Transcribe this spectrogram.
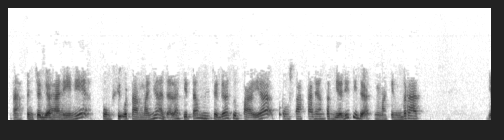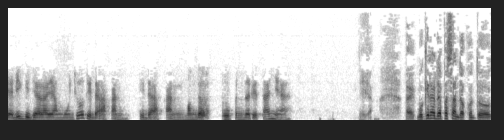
Nah, pencegahan ini fungsi utamanya adalah kita mencegah supaya kerusakan yang terjadi tidak semakin berat. Jadi gejala yang muncul tidak akan tidak akan mengganggu penderitanya. Iya. Baik, mungkin ada pesan dok untuk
